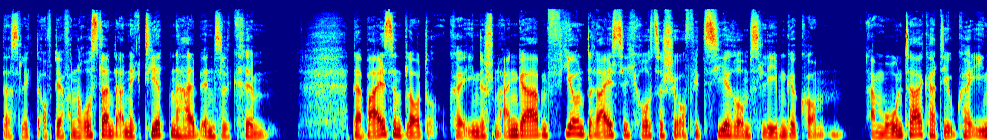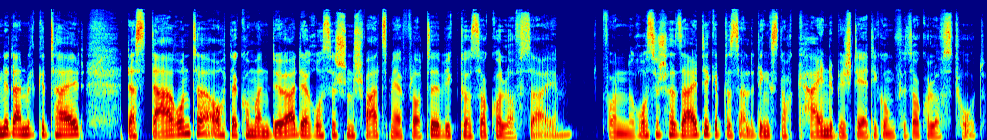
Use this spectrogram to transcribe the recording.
Das liegt auf der von Russland annektierten Halbinsel Krim. Dabei sind laut ukrainischen Angaben 34 russische Offiziere ums Leben gekommen. Am Montag hat die Ukraine dann mitgeteilt, dass darunter auch der Kommandeur der russischen Schwarzmeerflotte Viktor Sokolov sei. Von russischer Seite gibt es allerdings noch keine Bestätigung für Sokolovs Tod.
